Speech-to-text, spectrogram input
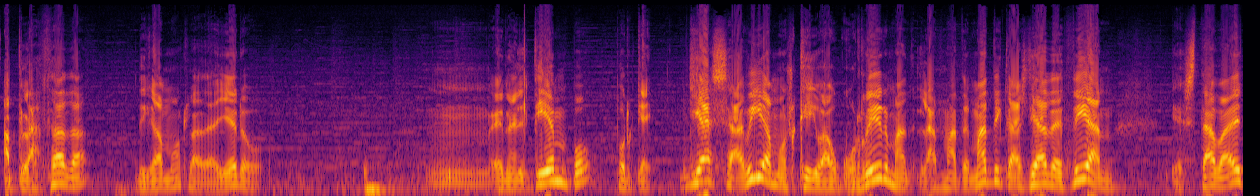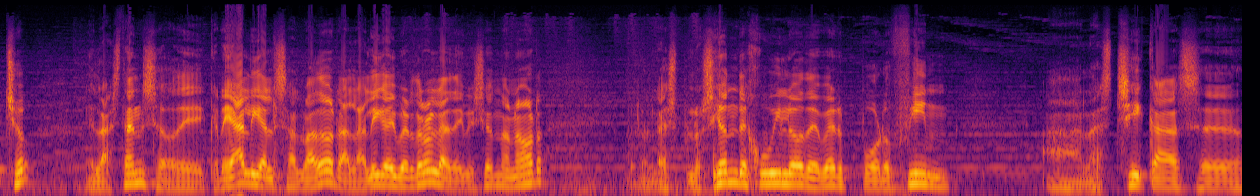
aplazada, digamos, la de ayer, o, mm, en el tiempo, porque ya sabíamos que iba a ocurrir, las matemáticas ya decían estaba hecho el ascenso de Creal y El Salvador a la Liga Iberdrola de División de Honor, pero la explosión de júbilo de ver por fin a las chicas eh,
